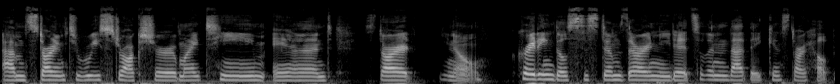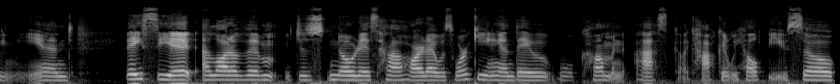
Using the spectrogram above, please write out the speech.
I'm starting to restructure my team and start, you know, creating those systems that are needed so then that they can start helping me. And they see it. A lot of them just notice how hard i was working and they will come and ask like how can we help you? So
